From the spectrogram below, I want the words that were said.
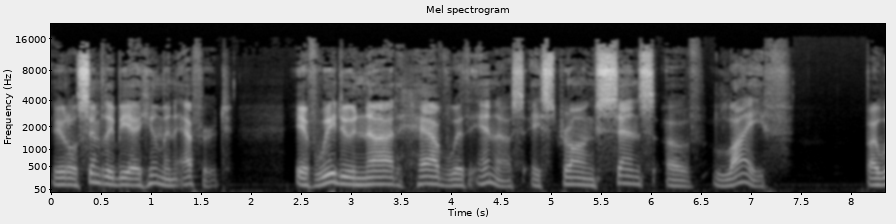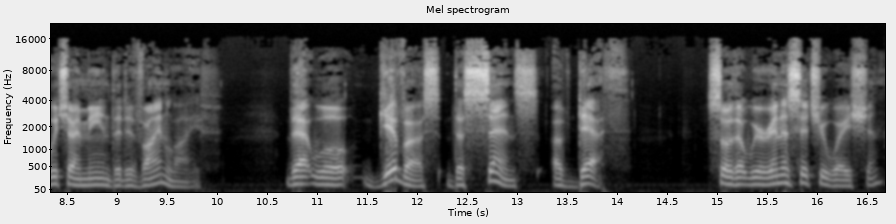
It'll simply be a human effort if we do not have within us a strong sense of life by which I mean the divine life, that will give us the sense of death, so that we're in a situation,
